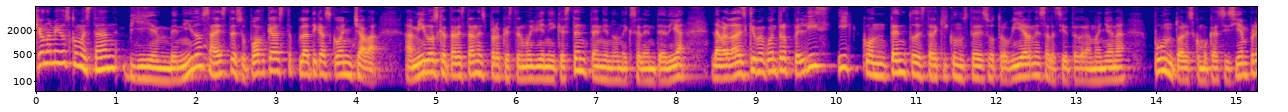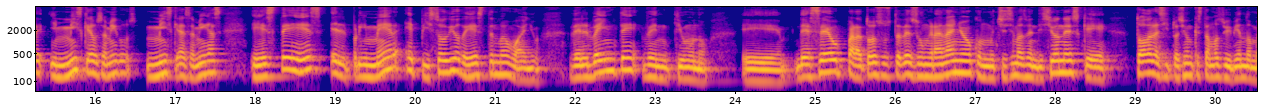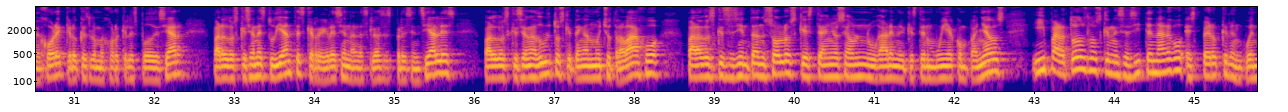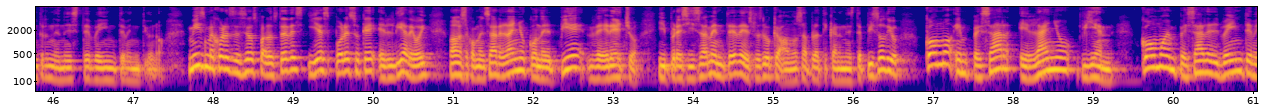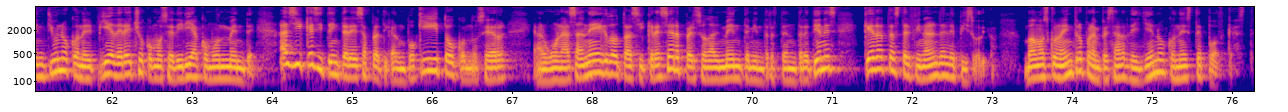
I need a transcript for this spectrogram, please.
¿Qué onda amigos? ¿Cómo están? Bienvenidos a este su podcast Pláticas con Chava. Amigos, ¿qué tal están? Espero que estén muy bien y que estén teniendo un excelente día. La verdad es que me encuentro feliz y contento de estar aquí con ustedes otro viernes a las 7 de la mañana, puntuales como casi siempre. Y mis queridos amigos, mis queridas amigas, este es el primer episodio de este nuevo año, del 2021. Eh, deseo para todos ustedes un gran año con muchísimas bendiciones, que toda la situación que estamos viviendo mejore, creo que es lo mejor que les puedo desear. Para los que sean estudiantes, que regresen a las clases presenciales, para los que sean adultos, que tengan mucho trabajo, para los que se sientan solos, que este año sea un lugar en el que estén muy acompañados y para todos los que necesiten algo, espero que lo encuentren en este 2021. Mis mejores deseos para ustedes y es por eso que el día de hoy vamos a comenzar el año con el pie derecho y precisamente de eso es lo que vamos a platicar en este episodio, cómo empezar el año bien cómo empezar el 2021 con el pie derecho, como se diría comúnmente. Así que si te interesa platicar un poquito, conocer algunas anécdotas y crecer personalmente mientras te entretienes, quédate hasta el final del episodio. Vamos con la intro para empezar de lleno con este podcast.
